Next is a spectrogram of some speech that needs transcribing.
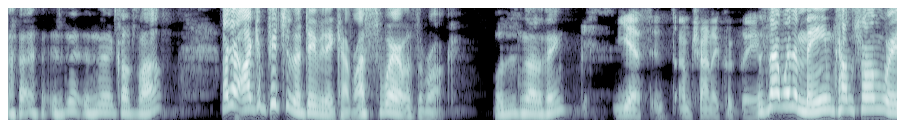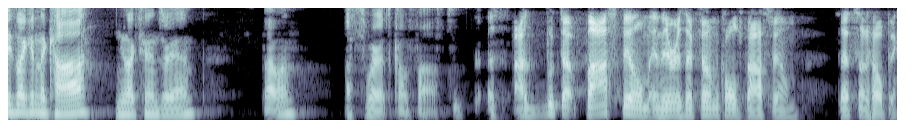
isn't it? Isn't it called Fast? I can, I can picture the DVD cover. I swear it was The Rock. Was this not a thing? Yes, I'm trying to quickly. Is that where the meme comes from? Where he's like in the car and he like turns around? That one? I swear it's called Fast. I looked up Fast Film, and there is a film called Fast Film, so that's not helping.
